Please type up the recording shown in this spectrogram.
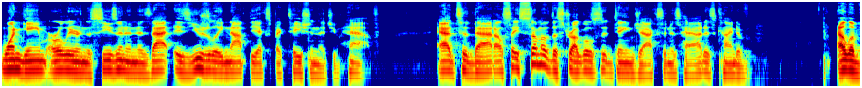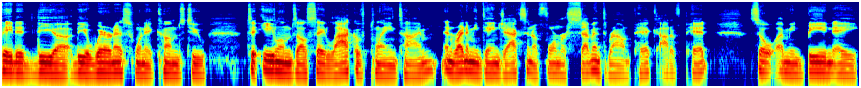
one game earlier in the season, and as that is usually not the expectation that you have. Add to that, I'll say some of the struggles that Dane Jackson has had is kind of elevated the uh, the awareness when it comes to to Elam's, I'll say, lack of playing time. And right, I mean, Dane Jackson, a former seventh round pick out of Pitt. So, I mean, being a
